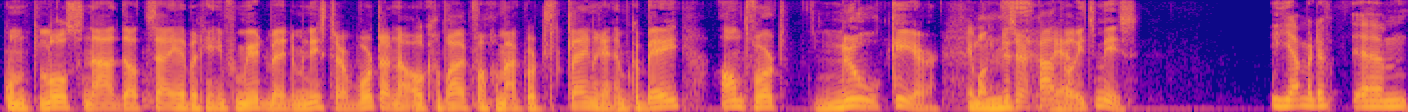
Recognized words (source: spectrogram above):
komt los nadat zij hebben geïnformeerd bij de minister. Wordt daar nou ook gebruik van gemaakt door het kleinere MKB? Antwoord nul keer. Helemaal Dus er gaat Oh wel iets mis. Ja, maar de, um,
